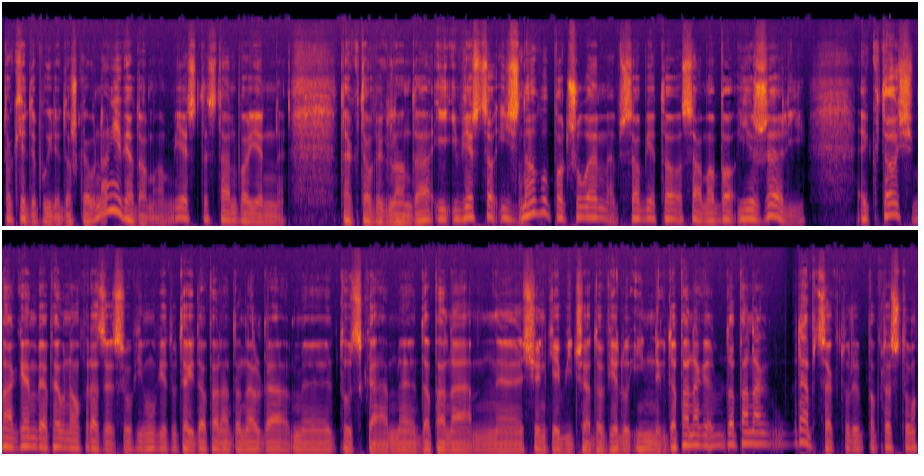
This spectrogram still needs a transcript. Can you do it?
to kiedy pójdę do szkoły? No nie wiadomo, jest stan wojenny, tak to wygląda. I, I wiesz co, i znowu poczułem w sobie to samo, bo jeżeli ktoś ma gębę pełną frazesów, i mówię tutaj do pana Donalda Tuska, do pana Sienkiewicza, do wielu innych, do pana, do pana Grabca, który po prostu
